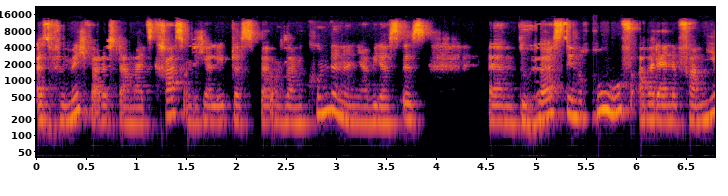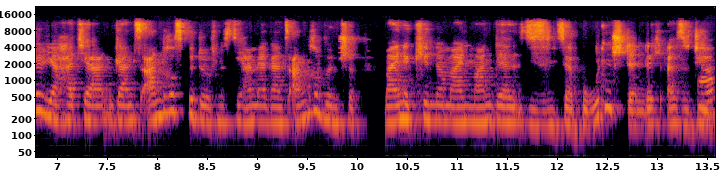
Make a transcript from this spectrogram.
also für mich war das damals krass und ich erlebe das bei unseren Kundinnen ja, wie das ist, ähm, du hörst den Ruf, aber deine Familie hat ja ein ganz anderes Bedürfnis, die haben ja ganz andere Wünsche. Meine Kinder, mein Mann, der, sie sind sehr bodenständig. Also die, ja,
